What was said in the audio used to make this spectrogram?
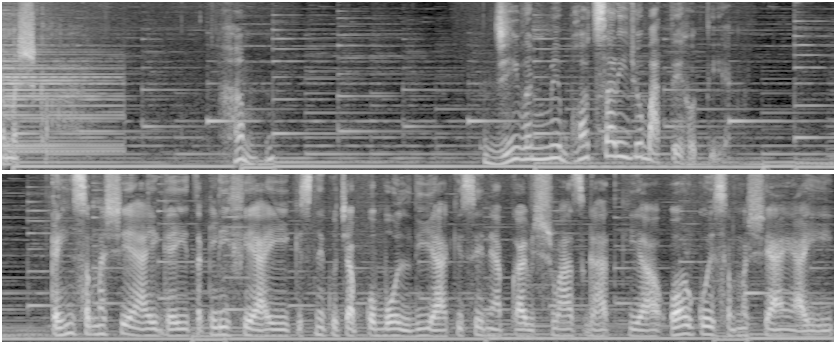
नमस्कार हम जीवन में बहुत सारी जो बातें होती है कहीं समस्या आई गई, तकलीफें आई, किसने कुछ आपको बोल दिया, किसी ने आपका विश्वासघात किया, और कोई समस्याएँ आई,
